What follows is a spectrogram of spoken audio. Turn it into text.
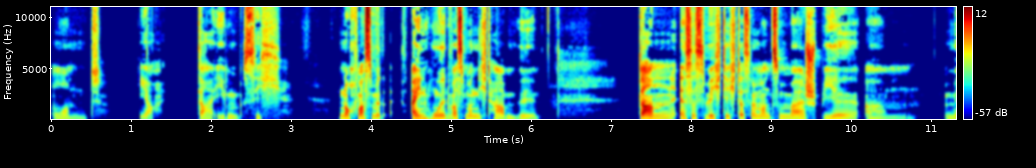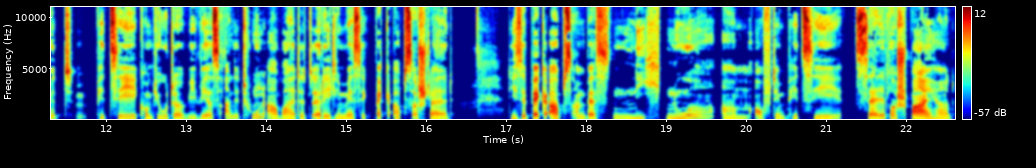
und ja, da eben sich noch was mit einholt, was man nicht haben will. Dann ist es wichtig, dass wenn man zum Beispiel ähm, mit PC, Computer, wie wir es alle tun, arbeitet, regelmäßig Backups erstellt. Diese Backups am besten nicht nur ähm, auf dem PC selber speichert,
